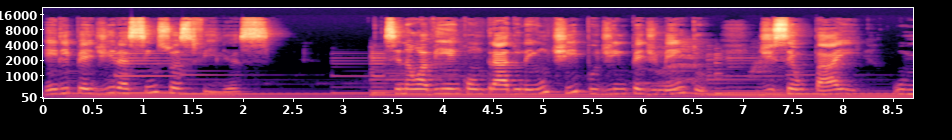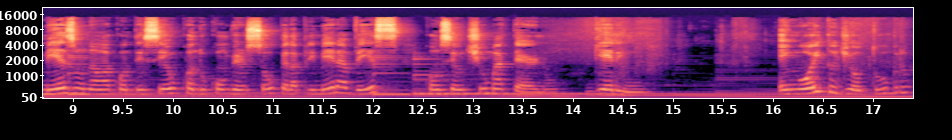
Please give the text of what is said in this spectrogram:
em lhe pedir assim suas filhas. Se não havia encontrado nenhum tipo de impedimento de seu pai, o mesmo não aconteceu quando conversou pela primeira vez com seu tio materno, Guerin. Em 8 de outubro,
